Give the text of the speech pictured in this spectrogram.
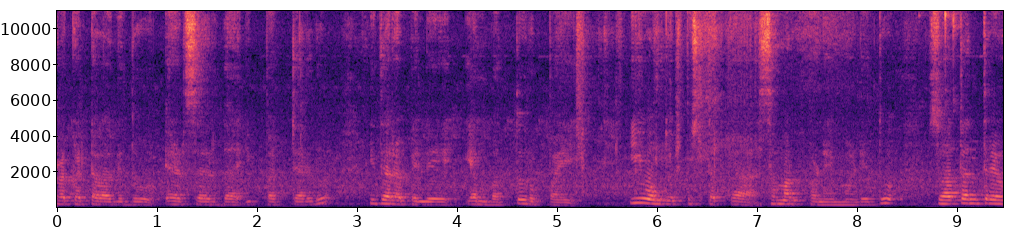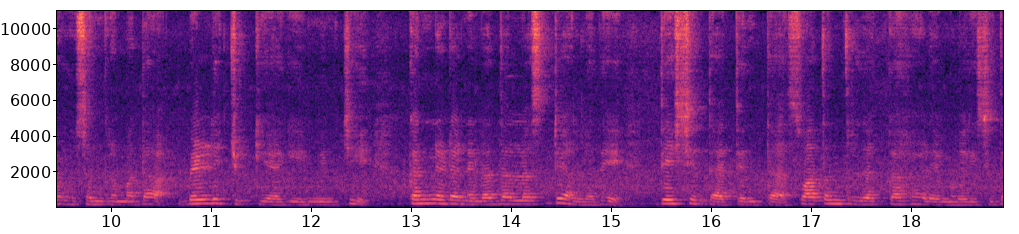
ಪ್ರಕಟವಾಗಿದ್ದು ಎರಡು ಸಾವಿರದ ಇಪ್ಪತ್ತೆರಡು, ಇದರ ಬೆಲೆ ಎಂಬತ್ತು ರೂಪಾಯಿ. ಈ ಒಂದು ಪುಸ್ತಕ ಸಮರ್ಪಣೆ ಮಾಡಿದ್ದು ಸ್ವಾತಂತ್ರ್ಯ ಸಂಗ್ರಮದ ಬೆಳ್ಳಿ ಚುಕ್ಕಿಯಾಗಿ ಮಿಂಚಿ ಕನ್ನಡ ನೆಲದಲ್ಲಷ್ಟೇ ಅಲ್ಲದೆ ದೇಶದಾದ್ಯಂತ ಸ್ವಾತಂತ್ರ್ಯದ ಕಹಳೆ ಮೊಳಗಿಸಿದ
